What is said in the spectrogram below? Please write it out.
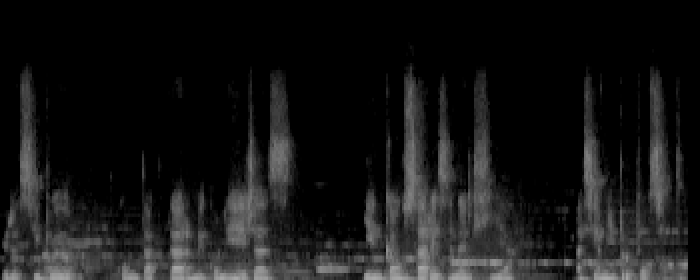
Pero sí puedo contactarme con ellas y encauzar esa energía hacia mi propósito.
